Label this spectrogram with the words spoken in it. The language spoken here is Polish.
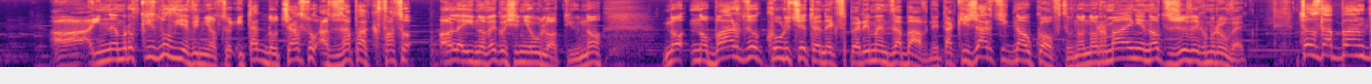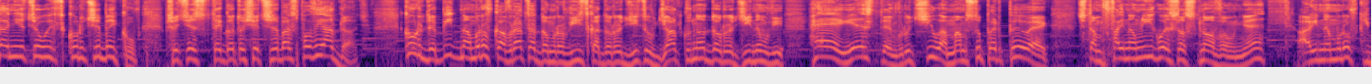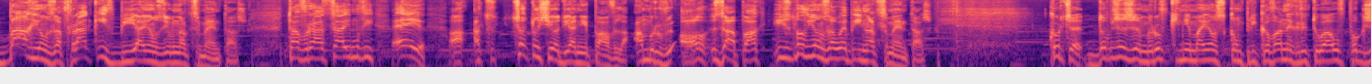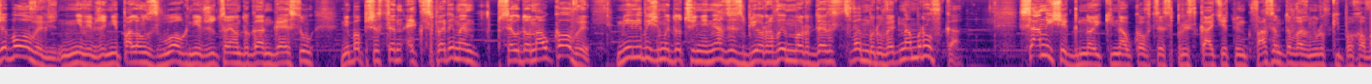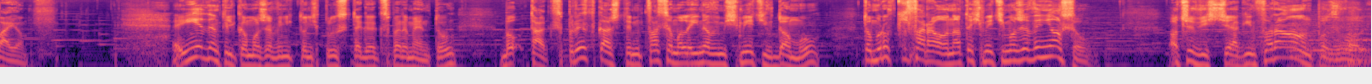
A inne mrówki znów je wyniosły i tak do czasu, aż zapach kwasu olejnowego się nie ulotił. No, no, no bardzo kurczę ten eksperyment zabawny. Taki żarcik naukowców. No normalnie noc żywych mrówek. Co za banda nieczułych skurczybyków. Przecież z tego to się trzeba spowiadać. Kurde, bidna mrówka wraca do mrowiska, do rodziców, dziadków, no do rodziny, mówi hej, jestem, wróciłam, mam super pyłek, czy tam fajną igłę sosnową, nie? A inne mrówki bach ją za fraki i wbijają z nią na cmentarz. Ta wraca i mówi, ej, a, a co, co tu się od Janie Pawla? A mrówi, o, zapach i znów ją za łeb i na cmentarz. Kurczę, dobrze, że mrówki nie mają skomplikowanych rytuałów pogrzebowych. Nie wiem, że nie palą zwłok, nie wrzucają do gangesu, nie bo przez ten eksperyment pseudonaukowy mielibyśmy do czynienia ze zbiorowym morderstwem mrówek na mrówka. Sami się gnojki naukowcy spryskajcie tym kwasem, to was mrówki pochowają. Jeden tylko może wyniknąć plus z tego eksperymentu, bo tak, spryskasz tym kwasem olejnowym śmieci w domu, to mrówki faraona te śmieci może wyniosą. Oczywiście, jak im faraon pozwoli.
